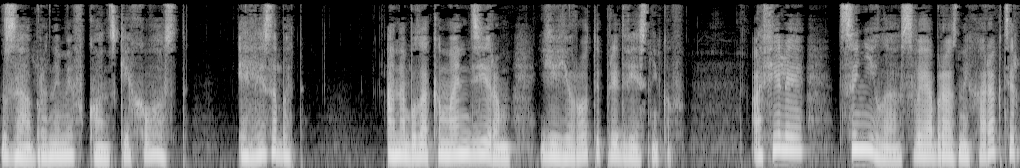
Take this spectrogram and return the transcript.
забранными в конский хвост. Элизабет. Она была командиром ее роты предвестников. Офелия ценила своеобразный характер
